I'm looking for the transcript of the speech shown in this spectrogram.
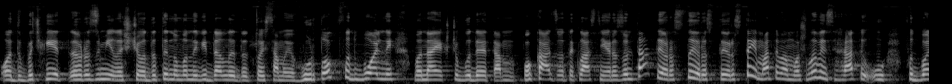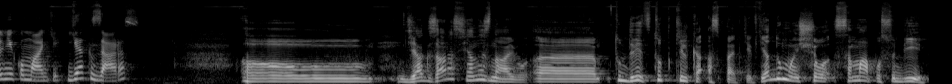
от батьки розуміли, що дитину вони віддали до той самий гурток футбольний. Вона, якщо буде там показувати класні результати, рости, рости, рости, і матиме можливість грати у футбольній команді. Як зараз? О, як зараз, я не знаю. Е, тут дивіться, тут кілька аспектів. Я думаю, що сама по собі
